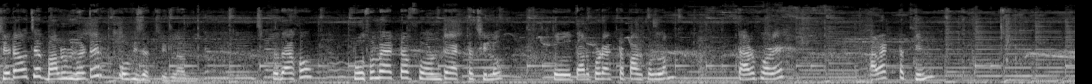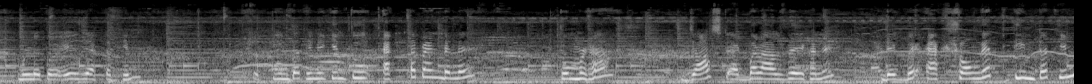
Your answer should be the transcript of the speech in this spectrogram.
সেটা হচ্ছে বালুরঘাটের অভিযাত্রী ক্লাব তো দেখো, প্রথমে একটা ফ্রন্টে একটা ছিল, তো তারপরে একটা পার করলাম। তারপরে আর একটা থিম মূলত এই যে একটা থিম তো তিনটা থিমে কিন্তু একটা প্যান্ডেলে তোমরা জাস্ট একবার আসবে এখানে, দেখবে একসঙ্গে তিনটা থিম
